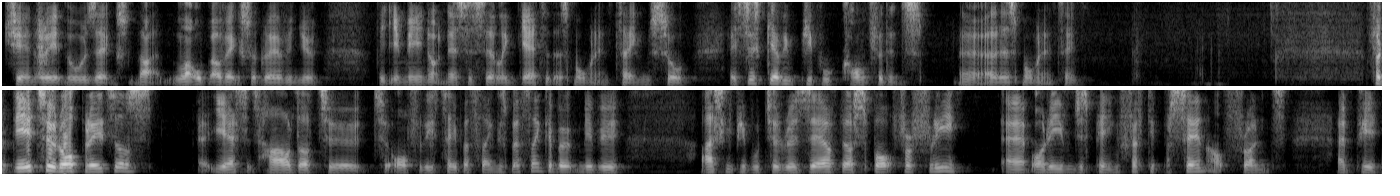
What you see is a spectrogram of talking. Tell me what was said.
generate those ex- that little bit of extra revenue that you may not necessarily get at this moment in time. So it's just giving people confidence uh, at this moment in time. For day tour operators, yes, it's harder to to offer these type of things, but think about maybe asking people to reserve their spot for free, uh, or even just paying fifty percent up front and pay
